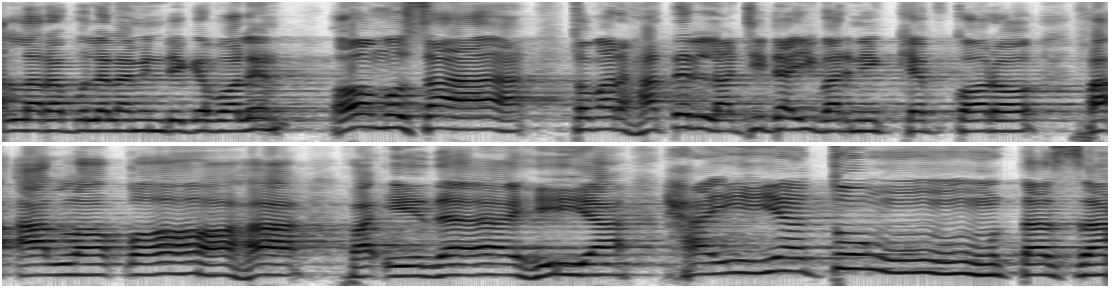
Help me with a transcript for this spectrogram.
আল্লাহ রাবুল আলমিন ডেকে বলেন ও মোসা, তোমার হাতের লাঠিটা এবার নিক্ষেপ করো। ফা আলকাহা, ফা ইদা হিয়া হাইয়াতুন তাসআ।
